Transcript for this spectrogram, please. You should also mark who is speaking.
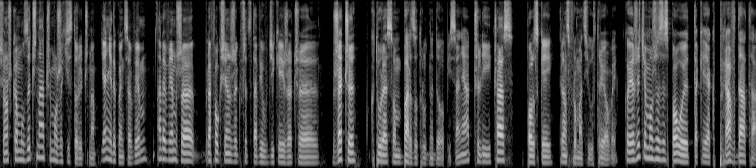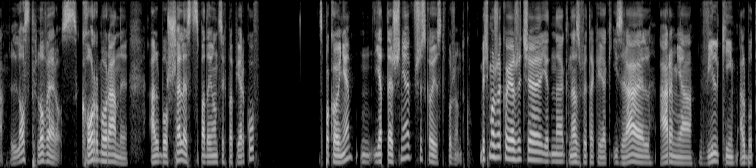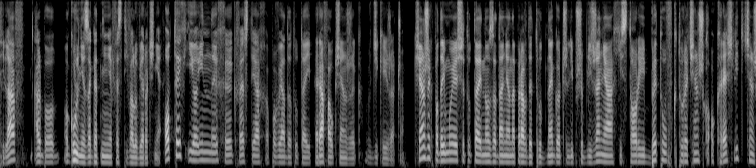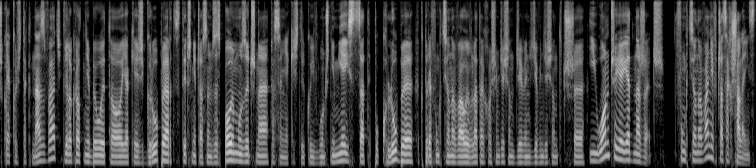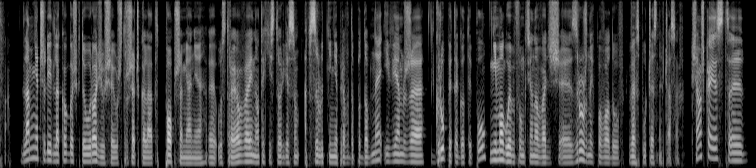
Speaker 1: Książka muzyczna, czy może historyczna? Ja nie do końca wiem, ale wiem, że Rafał Księżyk przedstawił w Dzikiej Rzeczy rzeczy, które są bardzo trudne do opisania, czyli czas polskiej transformacji ustrojowej. Kojarzycie może zespoły takie jak Prawdata, Lost Loveros, Kormorany albo Szelest spadających papierków? Spokojnie, mm, ja też nie, wszystko jest w porządku. Być może kojarzycie jednak nazwy takie jak Izrael, Armia, Wilki albo Tilaf, albo ogólnie zagadnienie festiwalu w Jarocinie. O tych i o innych y, kwestiach opowiada tutaj Rafał Księżyk w Dzikiej Rzeczy. Księżyk podejmuje się tutaj no, zadania naprawdę trudnego, czyli przybliżenia historii bytów, które ciężko określić, ciężko jakoś tak nazwać. Wielokrotnie były to jakieś grupy artystyczne, czasem zespoły muzyczne, czasem jakieś tylko i wyłącznie miejsca typu kluby, które funkcjonowały w latach 89-93 i łączy je jedna rzecz. Funkcjonowanie w czasach szaleństwa. Dla mnie, czyli dla kogoś, kto urodził się już troszeczkę lat po przemianie e, ustrojowej, no te historie są absolutnie nieprawdopodobne i wiem, że grupy tego typu nie mogłyby funkcjonować e, z różnych powodów we współczesnych czasach. Książka jest e,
